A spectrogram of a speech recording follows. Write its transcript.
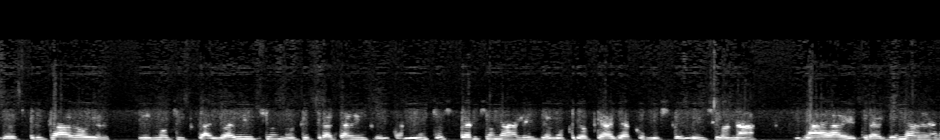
lo he expresado y el mismo fiscal lo ha dicho, no se trata de enfrentamientos personales, yo no creo que haya, como usted menciona, nada detrás de nada,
